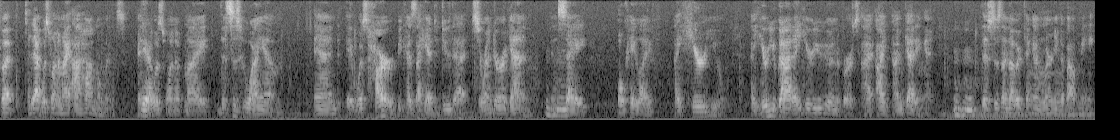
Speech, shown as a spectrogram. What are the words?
But that was one of my aha moments, and Yeah. it was one of my this is who I am. And it was hard because I had to do that surrender again and Mhm. say, okay, life, I hear you. I hear you, God. I hear you, universe. I, I, I'm getting it. Hmm This is another thing I'm learning about me.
